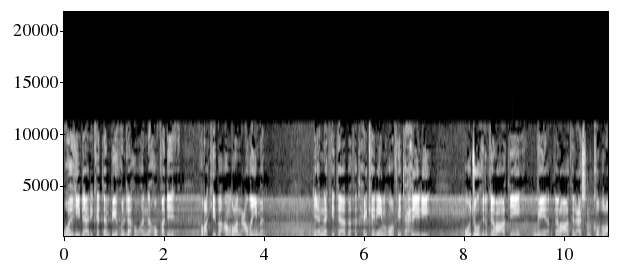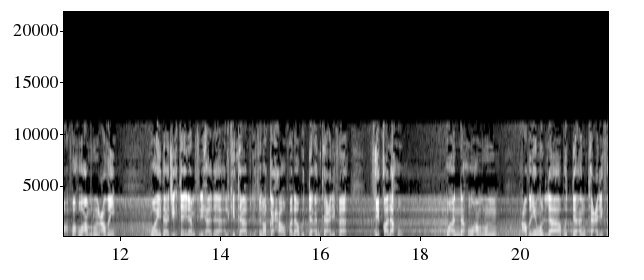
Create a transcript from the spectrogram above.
وفي ذلك تنبيه له أنه قد ركب أمرا عظيما لأن كتاب فتح الكريم هو في تحرير وجوه القراءة بالقراءات العشر الكبرى فهو أمر عظيم. وإذا جئت إلى مثل هذا الكتاب لتنقحه فلا بد أن تعرف ثقله وأنه أمر عظيم لا بد أن تعرف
